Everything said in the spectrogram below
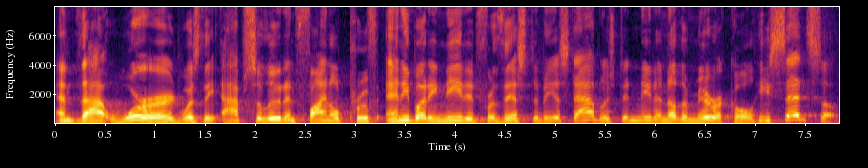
and that word was the absolute and final proof anybody needed for this to be established. Didn't need another miracle, He said so.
